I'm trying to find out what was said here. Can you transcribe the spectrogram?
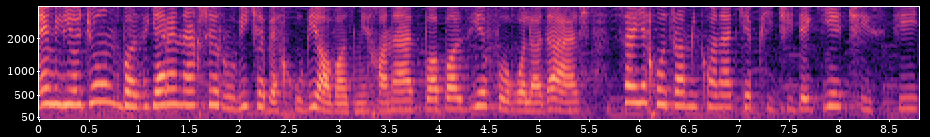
امیلیو جونز بازیگر نقش روبی که به خوبی آواز می‌خواند با بازی فوق‌العاده‌اش سعی خود را می کند که پیچیدگی چیستی،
